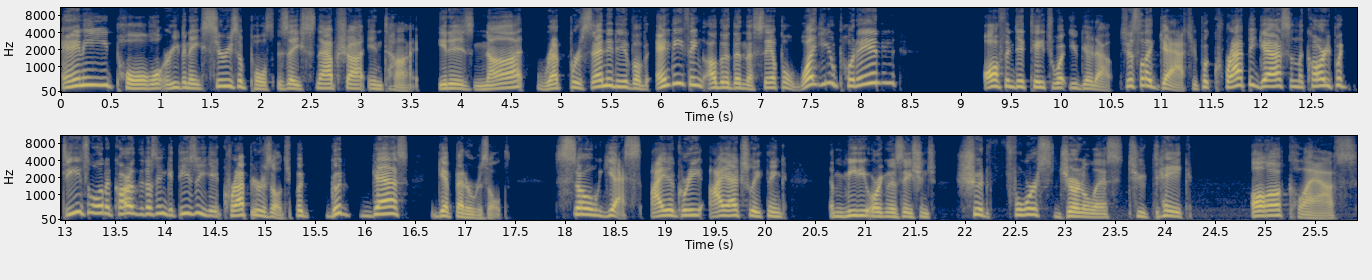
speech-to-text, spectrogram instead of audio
any poll or even a series of polls is a snapshot in time. It is not representative of anything other than the sample. What you put in often dictates what you get out. Just like gas. You put crappy gas in the car, you put diesel in a car that doesn't get diesel, you get crappy results. You put good gas, get better results. So, yes, I agree. I actually think media organizations should force journalists to take a class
